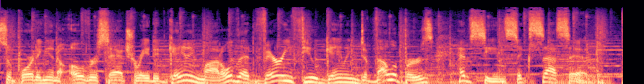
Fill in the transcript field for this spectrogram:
supporting an oversaturated gaming model that very few gaming developers have seen success in.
